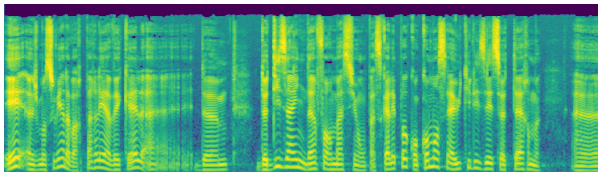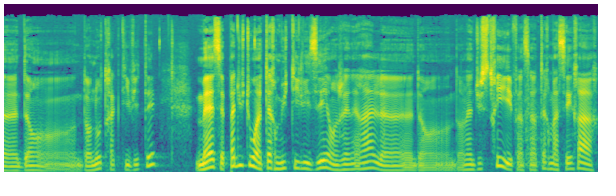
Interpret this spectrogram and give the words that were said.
Et euh, je m'en souviens d'avoir parlé avec elle de, de design d'information parce qu'à l'époque on commençait à utiliser ce terme euh, dans, notre activité, mais c'est pas du tout un terme utilisé en général euh, dans, l'industrie. Enfin, c'est un terme assez rare.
